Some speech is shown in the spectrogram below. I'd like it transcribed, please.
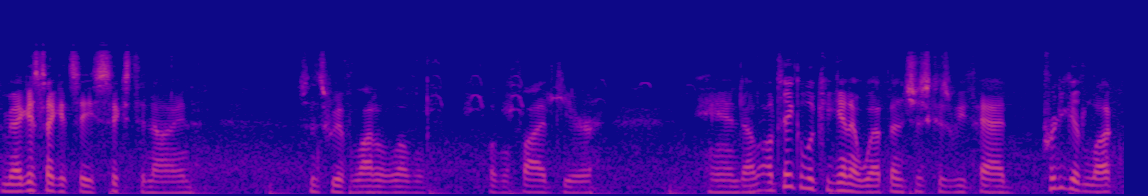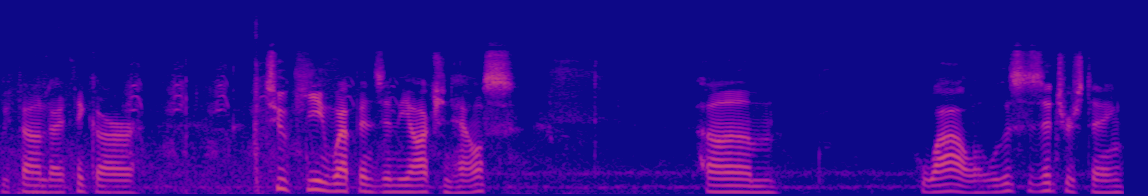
I mean, I guess I could say six to nine since we have a lot of level level five gear. And um, I'll take a look again at weapons just because we've had pretty good luck. We found, I think, our two keen weapons in the auction house. Um, wow, well this is interesting.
